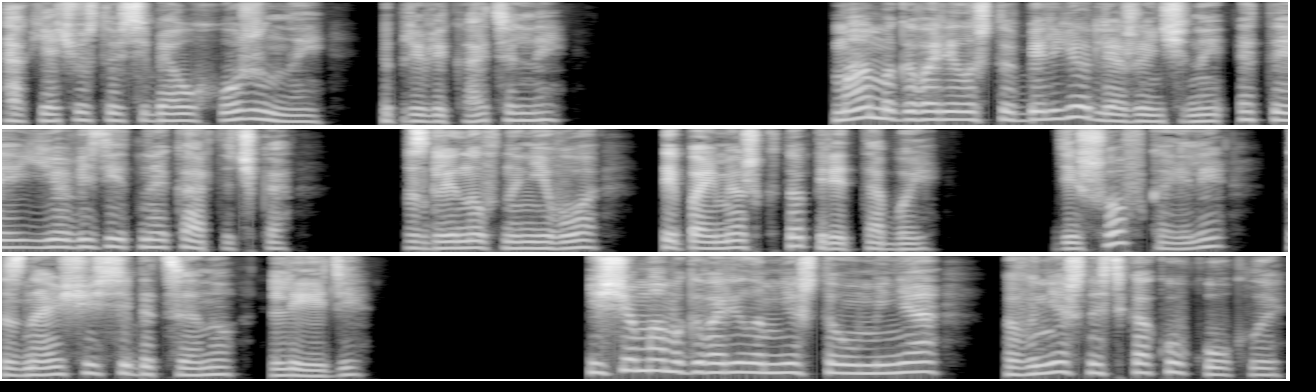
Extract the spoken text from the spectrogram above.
Так я чувствую себя ухоженной и привлекательной. Мама говорила, что белье для женщины — это ее визитная карточка. Взглянув на него, ты поймешь, кто перед тобой. Дешевка или знающая себе цену леди. Еще мама говорила мне, что у меня внешность как у куклы,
